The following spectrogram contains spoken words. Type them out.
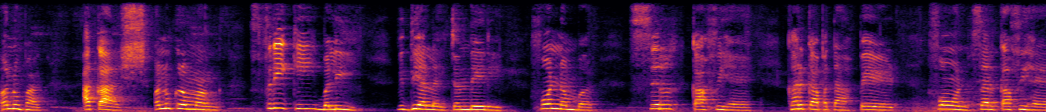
અનુભાગ આકાશ અનુક્રમાંક સ્ત્રી કી બલી વિદ્યાલય ચંદેરી ફોન નંબર સિર કાફી है घर का पता पेड़ फोन सर काफी है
